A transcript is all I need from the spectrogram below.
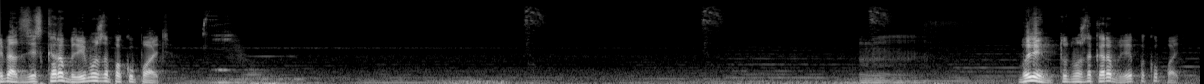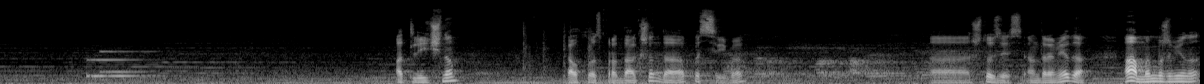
Ребят, здесь корабли можно покупать. Блин, тут можно корабли покупать. Отлично. Колхоз продакшн, да, спасибо. А, что здесь? Андромеда? А, мы можем ее...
